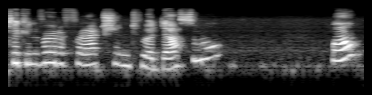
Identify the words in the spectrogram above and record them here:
To convert a fraction to a decimal, well,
